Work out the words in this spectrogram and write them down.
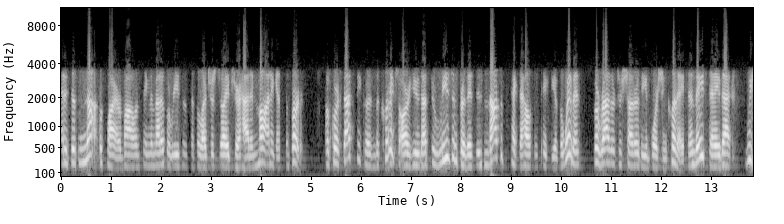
and it does not require balancing the medical reasons that the legislature had in mind against the burden. Of course, that's because the clinics argue that the reason for this is not to protect the health and safety of the women, but rather to shutter the abortion clinics. And they say that we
